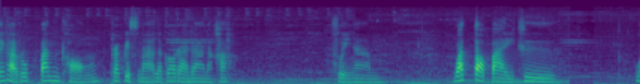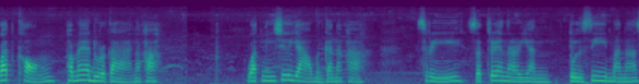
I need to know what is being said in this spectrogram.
นี่ค่ะ รูปปั้นของพระกฤษณะและก็ราดานะคะ สวยงาม วัดต่อไปคือ วัดของพระแม่ดุรกานะคะ วัดนี้ชื่อยาวเหมือนกันนะคะสรีสเตรนารยันตุลซีมานัส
